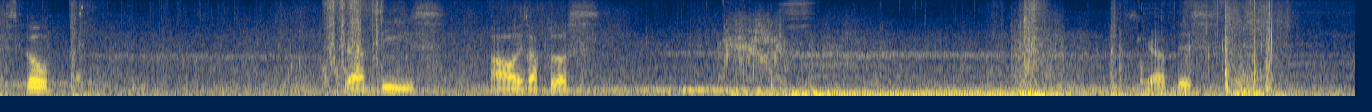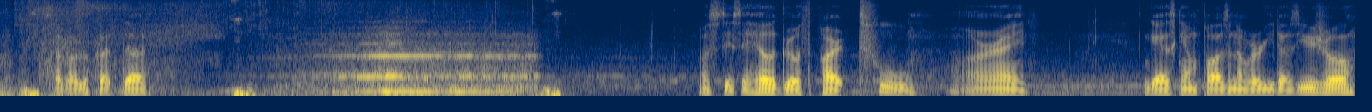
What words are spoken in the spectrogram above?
Let's go. Grab these. Always a plus. Let's grab this. Let's have a look at that. What's this? A Hell Growth Part 2. Alright. You guys can pause and have a read as usual.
